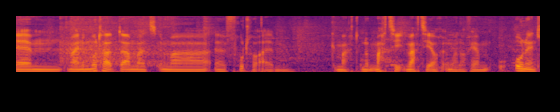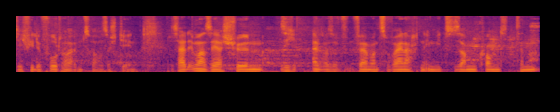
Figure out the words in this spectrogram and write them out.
Ähm, meine Mutter hat damals immer äh, Fotoalben gemacht und macht sie, macht sie auch immer noch. Wir haben unendlich viele Fotoalben zu Hause stehen. Das ist halt immer sehr schön, sich also wenn man zu Weihnachten irgendwie zusammenkommt, dann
